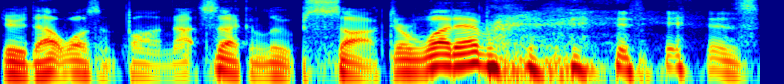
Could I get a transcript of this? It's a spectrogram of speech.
dude, that wasn't fun. That second loop sucked or whatever it is.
